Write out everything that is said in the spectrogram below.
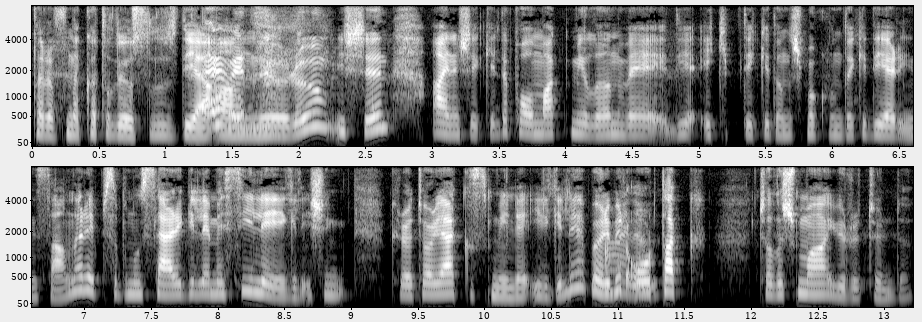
tarafına katılıyorsunuz diye Evet. anlıyorum işin. Aynı şekilde Paul Macmillan ve diye, ekipteki danışma kurulundaki diğer insanlar hepsi bunun sergilemesiyle ilgili işin küratöryel kısmı ile ilgili böyle bir Aynen. ortak çalışma yürütüldü.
